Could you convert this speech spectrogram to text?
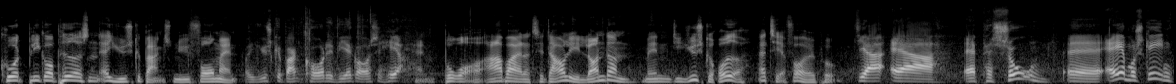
Kurt Bligård Pedersen er Jyske Banks nye formand. Og Jyske Bank-kortet virker også her. Han bor og arbejder til daglig i London, men de jyske rødder er til at få øje på. Jeg er, er person, øh, er jeg måske en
